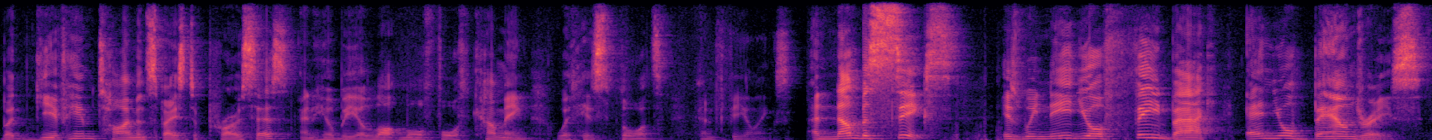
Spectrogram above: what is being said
but give him time and space to process, and he'll be a lot more forthcoming with his thoughts and feelings. And number six is we need your feedback and your boundaries.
